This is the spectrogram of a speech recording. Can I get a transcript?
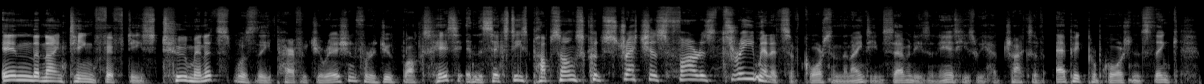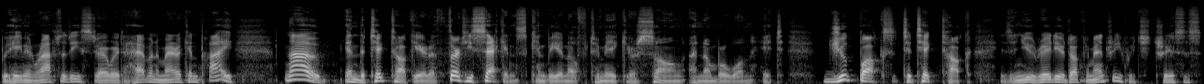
In the 1950s, two minutes was the perfect duration for a jukebox hit. In the 60s, pop songs could stretch as far as three minutes. Of course, in the 1970s and 80s, we had tracks of epic proportions. Think Bohemian Rhapsody, Stairway to Heaven, American Pie. Now, in the TikTok era, 30 seconds can be enough to make your song a number one hit. Jukebox to TikTok is a new radio documentary which traces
